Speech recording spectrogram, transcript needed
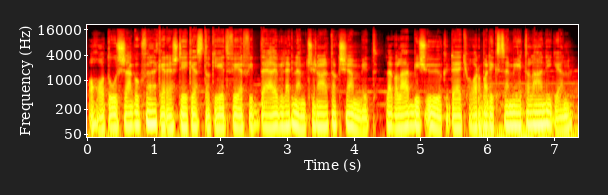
A hatóságok felkeresték ezt a két férfit, de elvileg nem csináltak semmit. Legalábbis ők, de egy harmadik személy talán igen.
